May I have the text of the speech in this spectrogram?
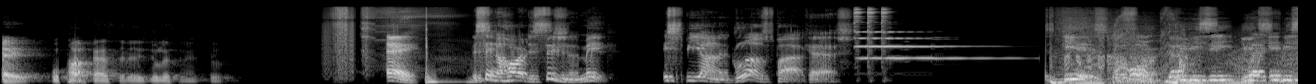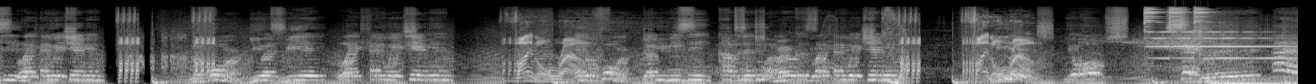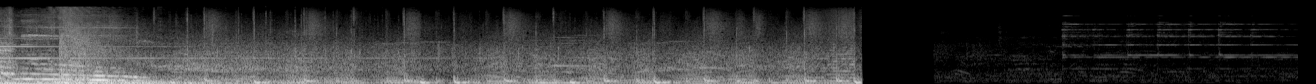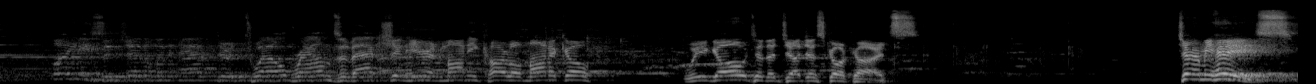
Hey, what podcast it is you listening to? Hey, this ain't a hard decision to make. It's Beyond the Gloves podcast. He is the former WBC US NBC light heavyweight champion, the former USBA light heavyweight champion, Final and the round. former WBC Continental America's light heavyweight champion. Final He round. is your host, Cedric Agnew. Monte Carlo, Monaco, we go to the judges' scorecards. Jeremy Hayes,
